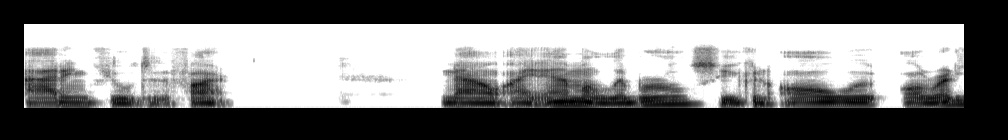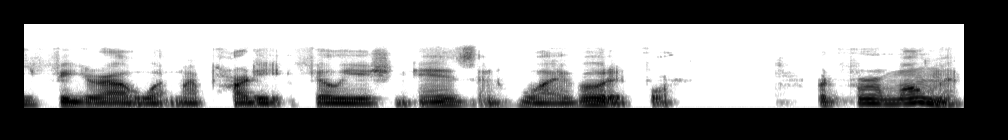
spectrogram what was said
adding fuel to the fire. Now i am a liberal so you can al- already figure out what my party affiliation is and who i voted for. But for a moment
